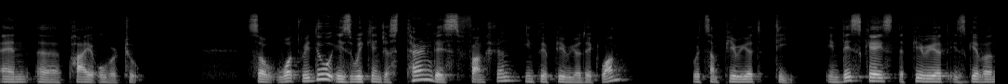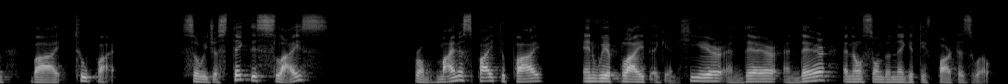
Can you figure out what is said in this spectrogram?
and uh, pi over 2. So what we do is we can just turn this function into a periodic one with some period t. In this case, the period is given by 2 pi. So we just take this slice from minus pi to pi and we apply it again here and there and there and also on the negative part as well.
